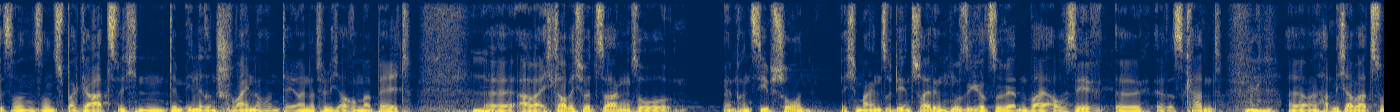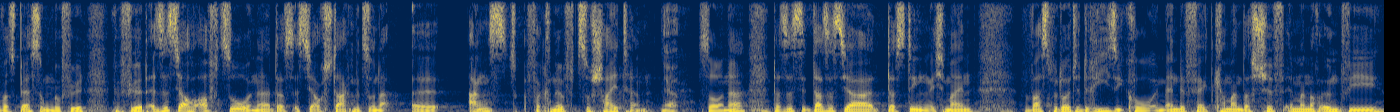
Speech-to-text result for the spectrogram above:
so, ein, so ein Spagat zwischen dem inneren Schweinehund, der ja natürlich auch immer bellt. Äh, aber ich glaube, ich würde sagen, so im Prinzip schon. Ich meine, so die Entscheidung, Musiker zu werden, war ja auch sehr äh, riskant äh, und hat mich aber zu was Besserem gefühlt, geführt. Es ist ja auch oft so, ne, das ist ja auch stark mit so einer äh, Angst verknüpft zu scheitern. Ja. So, ne? Das ist, das ist ja das Ding. Ich meine, was bedeutet Risiko? Im Endeffekt kann man das Schiff immer noch irgendwie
